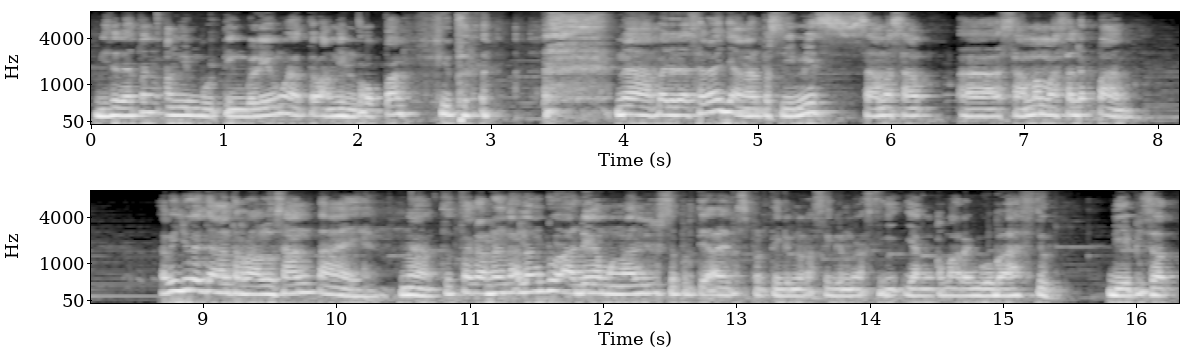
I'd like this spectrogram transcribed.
Bisa datang angin puting beliung atau angin topan gitu. Nah pada dasarnya jangan pesimis sama sama, uh, sama masa depan. Tapi juga jangan terlalu santai. Nah tuh kadang-kadang tuh ada yang mengalir seperti air seperti generasi-generasi yang kemarin gue bahas tuh di episode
